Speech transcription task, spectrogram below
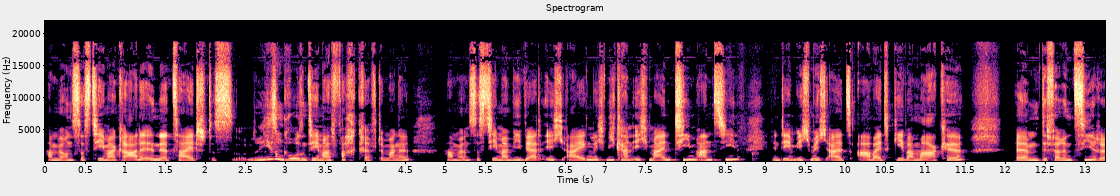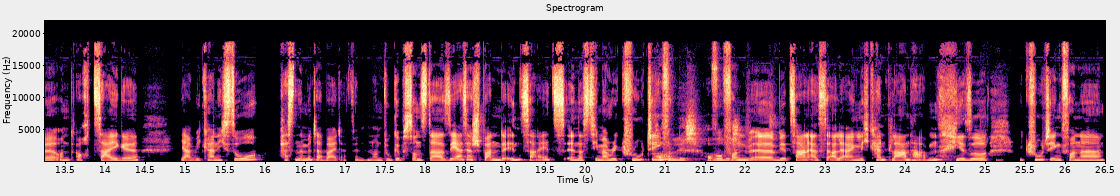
haben wir uns das Thema gerade in der Zeit des riesengroßen Themas Fachkräftemangel haben wir uns das Thema, wie werde ich eigentlich, wie kann ich mein Team anziehen, indem ich mich als Arbeitgebermarke ähm, differenziere und auch zeige ja, wie kann ich so passende Mitarbeiter finden? Und du gibst uns da sehr, sehr spannende Insights in das Thema Recruiting. Hoffentlich, hoffentlich. Wovon äh, wir Zahnärzte alle eigentlich keinen Plan haben. Hier so Recruiting von einer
